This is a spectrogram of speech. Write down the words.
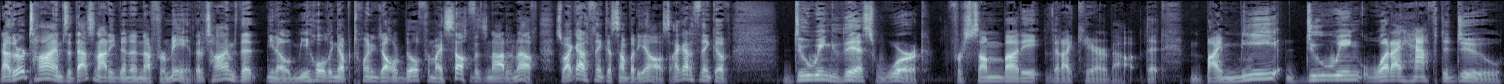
Now, there are times that that's not even enough for me. There are times that, you know, me holding up a $20 bill for myself is not enough. So I got to think of somebody else. I got to think of doing this work for somebody that I care about. That by me doing what I have to do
